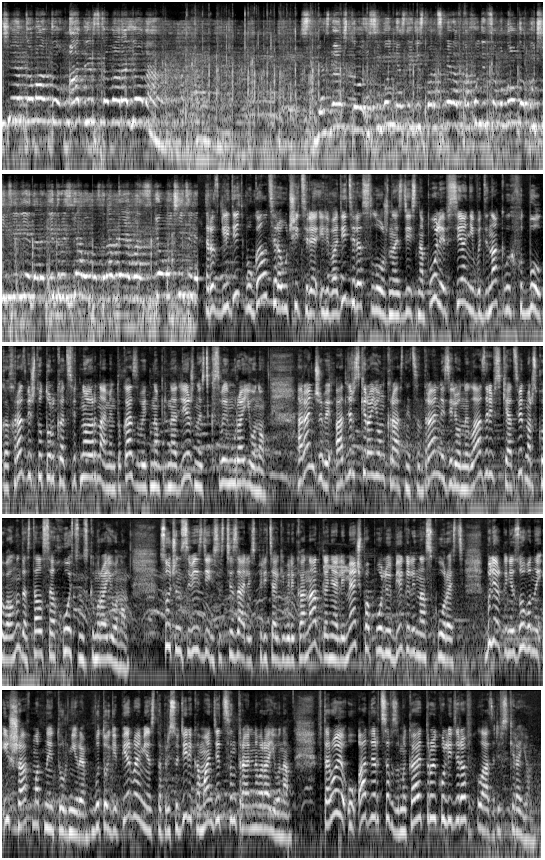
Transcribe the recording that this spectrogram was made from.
Встречаем команду Адлерского района. Я знаю, что сегодня среди спортсменов находится много учителей. Дорогие друзья, мы поздравляем вас с Днем Учителя. Разглядеть бухгалтера, учителя или водителя сложно. Здесь на поле все они в одинаковых футболках, разве что только цветной орнамент указывает на принадлежность к своему району. Оранжевый – Адлерский район, красный – Центральный, зеленый – Лазаревский, а цвет морской волны достался Хостинскому району. Сочинцы весь день состязались, перетягивали канат, гоняли мяч по полю, бегали на скорость. Были организованы и шахматные турниры. В итоге первое место присудили команде Центрального района. Второе у адлерцев замыкает тройку лидеров Лазаревский район.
